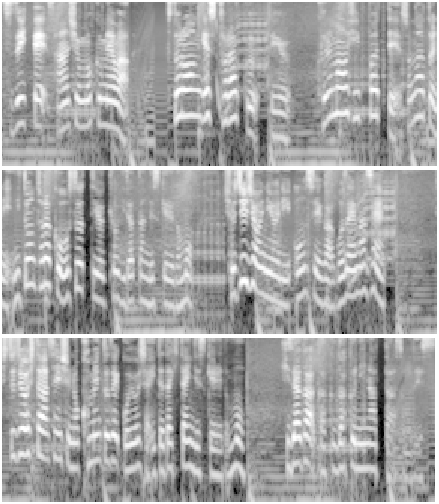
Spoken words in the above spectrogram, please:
続いて3種目目はストロンゲストラックっていう車を引っ張ってその後に2トントラックを押すっていう競技だったんですけれども諸事情により音声がございません。出場した選手のコメントでご容赦いただきたいんですけれども膝がガクガクになったそうです。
